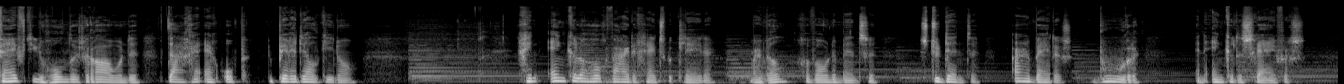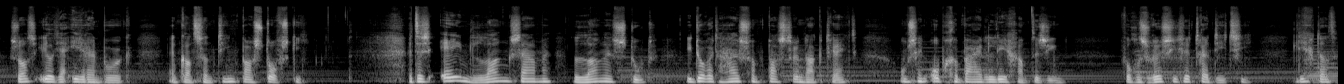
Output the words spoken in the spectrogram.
1500 rouwende dagen erop in Peredelkino. Geen enkele hoogwaardigheidsbekleder, maar wel gewone mensen, studenten, arbeiders, boeren en enkele schrijvers, zoals Ilja Ehrenburg en Konstantin Paustovsky. Het is één langzame, lange stoet die door het huis van Pasternak trekt om zijn opgebaarde lichaam te zien. Volgens Russische traditie ligt dat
